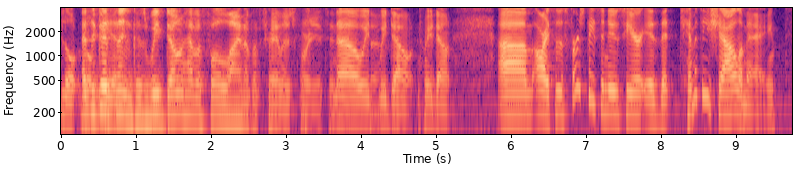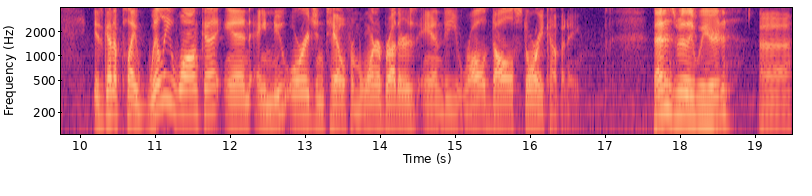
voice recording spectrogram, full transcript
Little, That's a good tid- thing because we don't have a full lineup of trailers for you today. No, we, so- we don't. We don't. Um, all right, so this first piece of news here is that Timothée Chalamet is going to play Willy Wonka in a new origin tale from Warner Brothers and the Roald Dahl Story Company. That is really weird. Uh,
